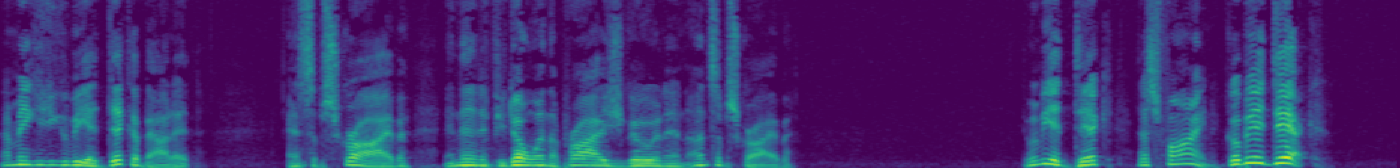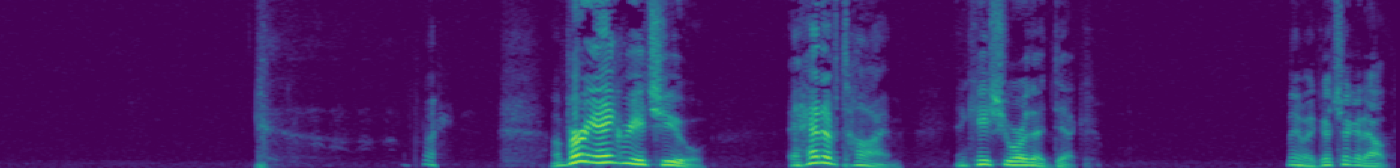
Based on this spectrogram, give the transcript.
I mean you could be a dick about it and subscribe, and then if you don't win the prize, you go in and unsubscribe. You want to be a dick? That's fine. Go be a dick. I'm very angry at you ahead of time in case you are that dick. Anyway, go check it out.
